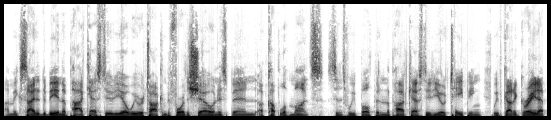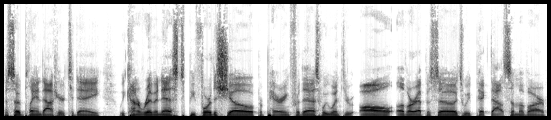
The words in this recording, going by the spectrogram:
I'm excited to be in the podcast studio. We were talking before the show, and it's been a couple of months since we've both been in the podcast studio taping. We've got a great episode planned out here today. We kind of reminisced before the show, preparing for this. We went through all of our episodes. We picked out some of our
